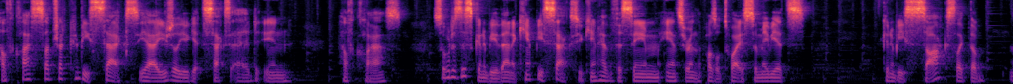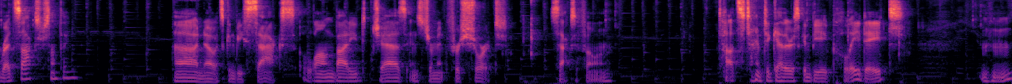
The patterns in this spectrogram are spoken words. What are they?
Health class subject could be sex. Yeah, usually you get sex ed in health class. So what is this going to be then? It can't be sex. You can't have the same answer in the puzzle twice. So maybe it's going to be socks, like the Red Sox or something? Uh, no, it's going to be sax, long-bodied jazz instrument for short. Saxophone. Tots Time Together is going to be a play date. Mm-hmm.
